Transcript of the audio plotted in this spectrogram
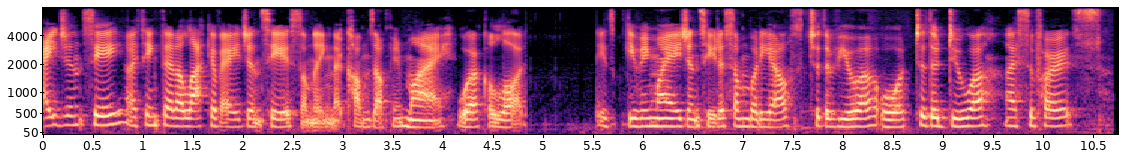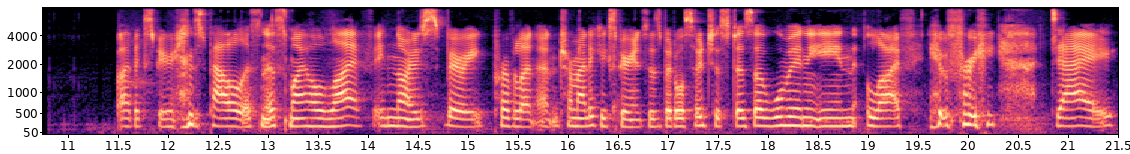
agency. I think that a lack of agency is something that comes up in my work a lot. It's giving my agency to somebody else, to the viewer or to the doer, I suppose. I've experienced powerlessness my whole life in those very prevalent and traumatic experiences, but also just as a woman in life every day.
